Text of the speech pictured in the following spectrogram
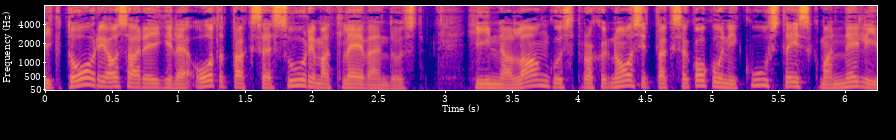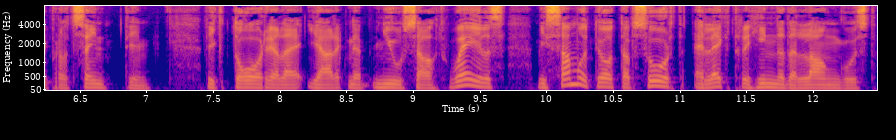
Victoria osariigile oodatakse suurimat leevendust. hinnalangus prognoositakse koguni kuusteist koma neli protsenti. Victoriale järgneb New South Wales, mis samuti ootab suurt elektrihindade langust.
